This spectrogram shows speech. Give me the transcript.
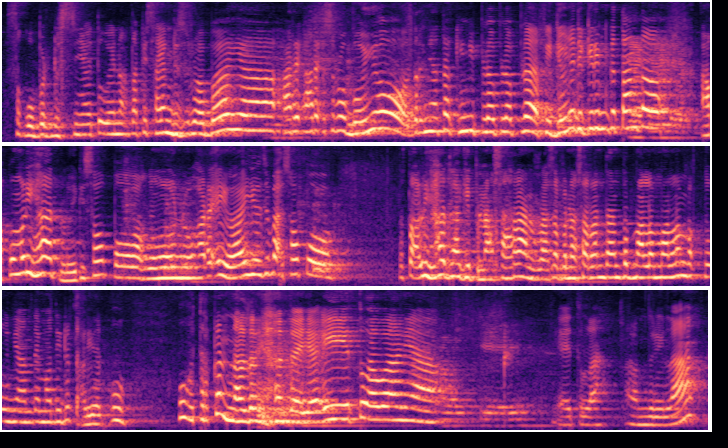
sego pedesnya itu enak. Tapi sayang di Surabaya arek-arek Surabaya. Ternyata gini bla bla bla. Videonya dikirim ke tante. Aku ngelihat loh ini sopo? Aku ngono arek ayo ayo coba sopo? Tak lihat lagi penasaran. Rasa penasaran tante malam-malam waktu nyantai mau tidur tak lihat. Oh oh terkenal ternyata ya itu awalnya. Oke. ya itulah. Alhamdulillah.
